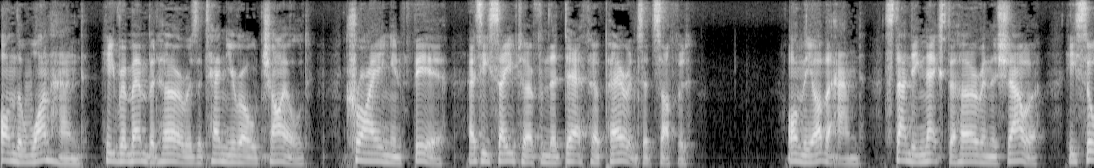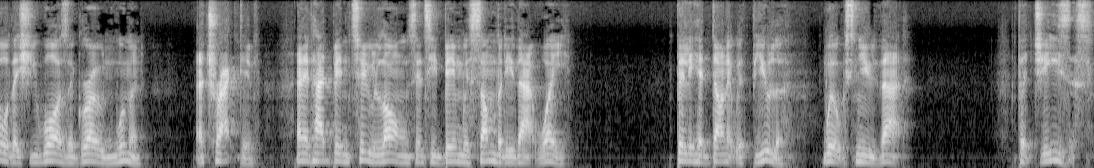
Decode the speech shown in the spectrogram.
On the one hand, he remembered her as a ten year old child, crying in fear as he saved her from the death her parents had suffered. On the other hand, standing next to her in the shower, he saw that she was a grown woman, attractive, and it had been too long since he'd been with somebody that way. Billie had done it with Bueller. Wilks knew that. But Jesus,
